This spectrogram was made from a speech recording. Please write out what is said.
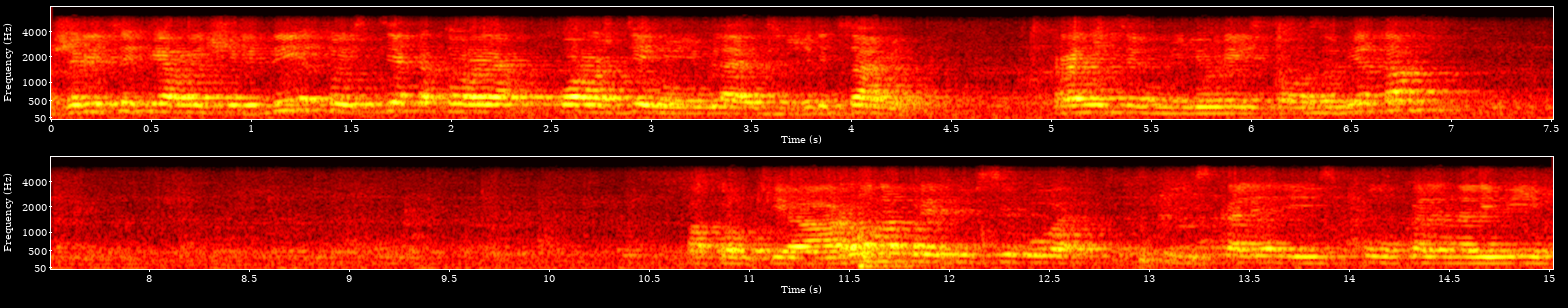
жрецы первой череды, то есть те, которые по рождению являются жрецами, хранителями еврейского завета, потомки Аарона прежде всего, из, колена, из полуколена Леви,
